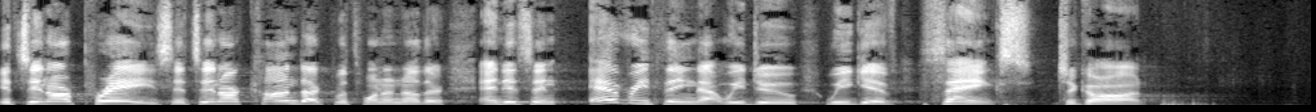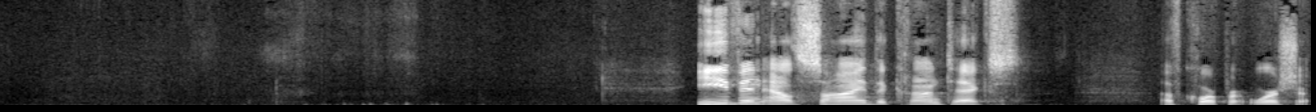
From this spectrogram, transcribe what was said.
It's in our praise, it's in our conduct with one another, and it's in everything that we do, we give thanks to God. Even outside the context of corporate worship.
